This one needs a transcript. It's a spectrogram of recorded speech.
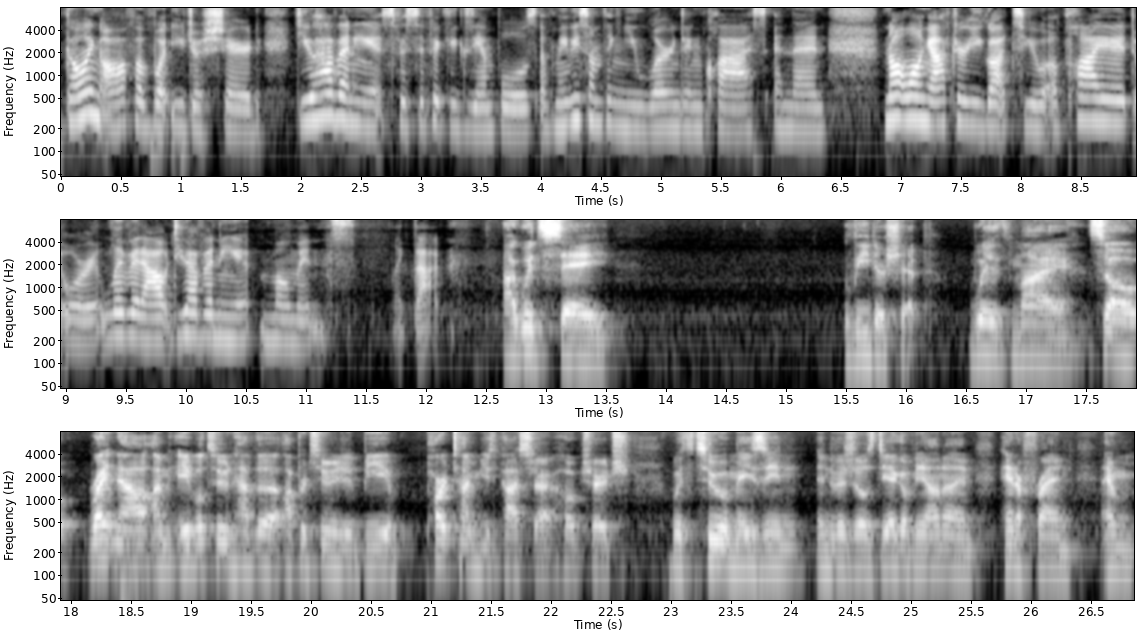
Going off of what you just shared, do you have any specific examples of maybe something you learned in class and then not long after you got to apply it or live it out? Do you have any moments like that? I would say leadership with my so right now I'm able to have the opportunity to be a part-time youth pastor at Hope Church with two amazing individuals, Diego Viana and Hannah Friend, and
